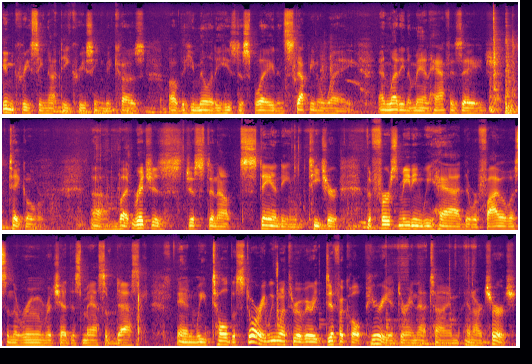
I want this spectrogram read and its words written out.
increasing, not decreasing, because of the humility he's displayed in stepping away and letting a man half his age take over. Um, but Rich is just an outstanding teacher. The first meeting we had, there were five of us in the room. Rich had this massive desk and we told the story. We went through a very difficult period during that time in our church.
